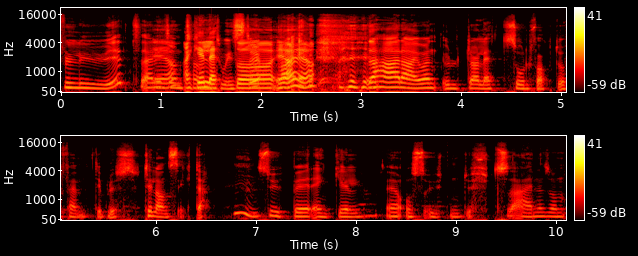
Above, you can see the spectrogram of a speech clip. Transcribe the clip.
Fluid. Det er litt Ja, sånn er ikke lett å. Ja, ja. Det her er jo en ultralett solfaktor 50 pluss til ansiktet. Mm. Superenkel, eh, også uten duft. Så det er en sånn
